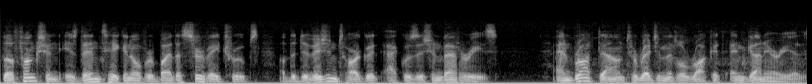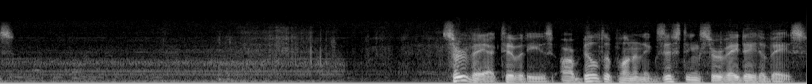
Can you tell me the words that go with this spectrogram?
The function is then taken over by the survey troops of the division target acquisition batteries and brought down to regimental rocket and gun areas. Survey activities are built upon an existing survey database,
